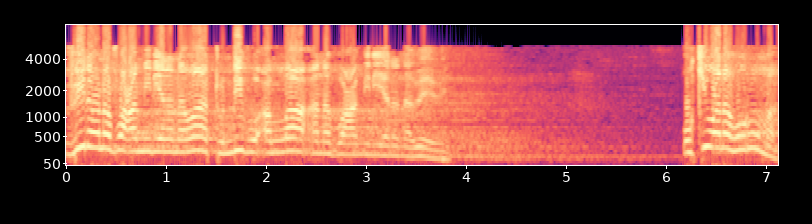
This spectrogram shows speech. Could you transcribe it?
vile unavyoamiliana na watu ndivyo Allah anavyoamiliana na wewe ukiwa na huruma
